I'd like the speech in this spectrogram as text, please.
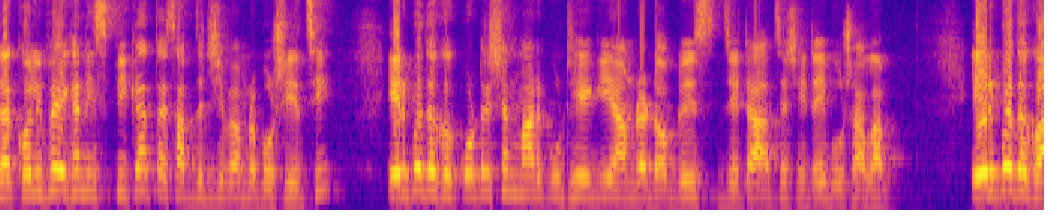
দ্য খলিফা এখানে স্পিকার তাই সাবজেক্ট হিসেবে আমরা বসিয়েছি। এরপর দেখো কোটেশন মার্ক উঠিয়ে গিয়ে আমরা ডব্লিউস যেটা আছে সেটাই বসালাম। এরপর দেখো,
